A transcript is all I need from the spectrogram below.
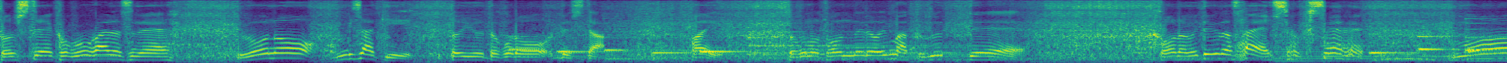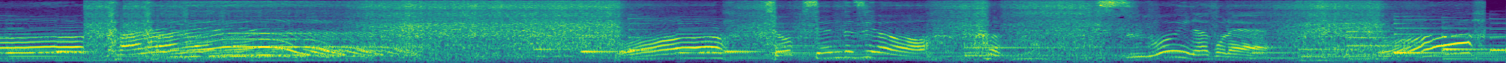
そしてここがですね魚野岬というところでした。はい。そこのトンネルを今くぐってこれ見てください。直線。もうかなり。おお直線ですよ。すごいなこれ。おお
